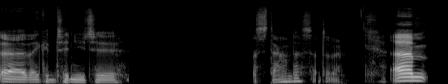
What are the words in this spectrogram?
Uh, they continue to astound us. I don't know. Um,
